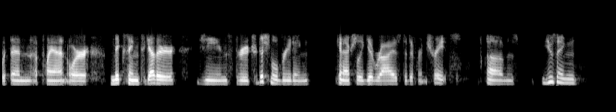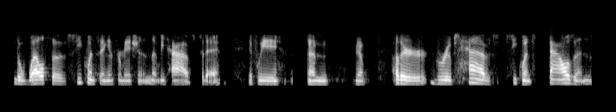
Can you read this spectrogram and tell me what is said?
within a plant or mixing together genes through traditional breeding can actually give rise to different traits. Um, using the wealth of sequencing information that we have today, if we and you know other groups have sequenced thousands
